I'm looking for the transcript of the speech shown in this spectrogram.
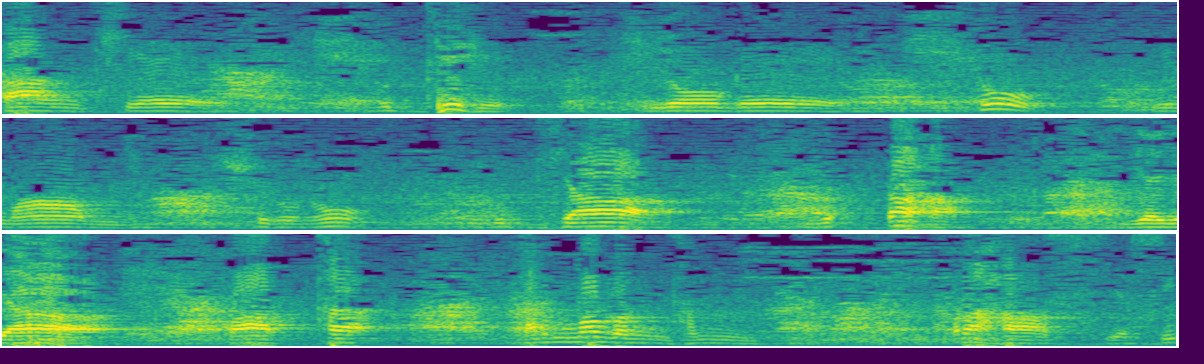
సాంఖ్యే బుద్ధి యోగే తు ఇమాం శృణు బుద్ధ్యా యుక్త యయా పార్థ కర్మబంధం ప్రహాస్యసి.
